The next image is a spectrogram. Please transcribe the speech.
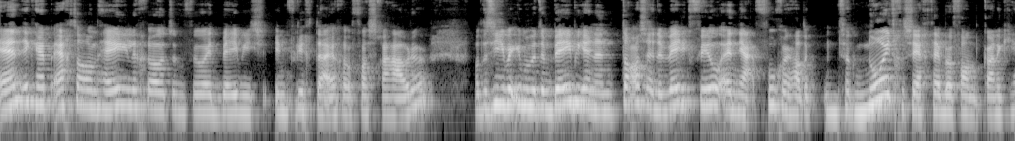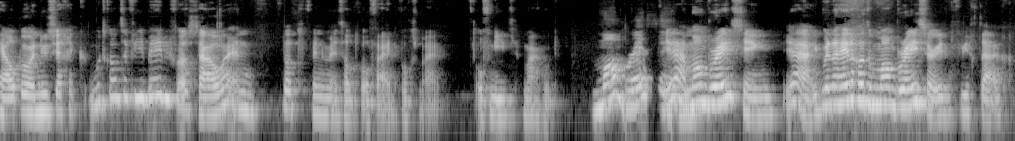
En ik heb echt al een hele grote hoeveelheid baby's in vliegtuigen vastgehouden. Want dan zie je weer iemand met een baby en een tas en dan weet ik veel. En ja, vroeger had ik, zou ik nooit gezegd hebben van, kan ik je helpen? Maar nu zeg ik, moet ik altijd even je baby vasthouden? En dat vinden mensen altijd wel fijn, volgens mij. Of niet, maar goed. Mom bracing. Ja, mom bracing. Ja, ik ben een hele grote mom bracer in het vliegtuig.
